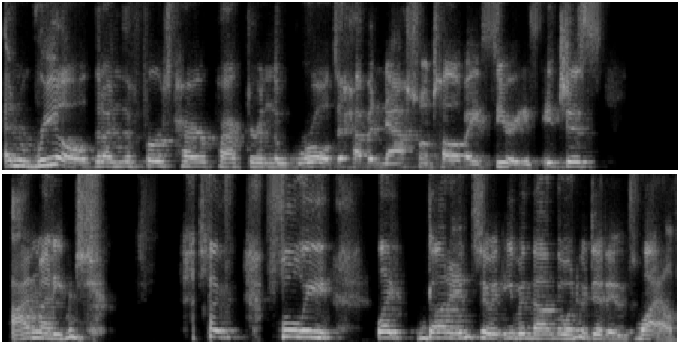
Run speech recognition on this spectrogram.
unreal that I'm the first chiropractor in the world to have a national televised series. It just, I'm not even sure. I've fully like got into it, even though I'm the one who did it. It's wild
